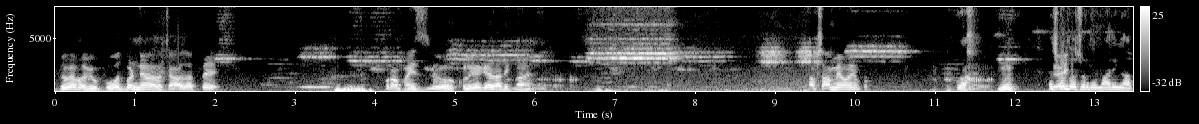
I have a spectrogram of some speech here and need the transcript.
देखो भाई बहुत बढ़िया चार दांत पे। पूरा भैंस खुल के कैसा दिखना है? अब सामने हो यहाँ पर। वाह। हम्म। तो छोड़ दो छोड़ दो मारेंगे आप।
